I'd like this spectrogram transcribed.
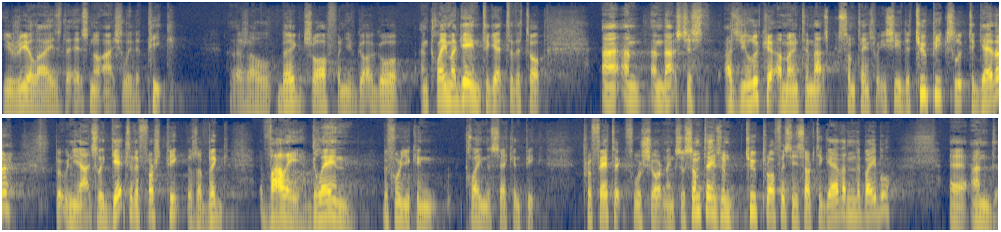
you realize that it's not actually the peak. There's a big trough, and you've got to go and climb again to get to the top. Uh, and, and that's just, as you look at a mountain, that's sometimes what you see. The two peaks look together, but when you actually get to the first peak, there's a big valley, glen, before you can climb the second peak. Prophetic foreshortening. So sometimes when two prophecies are together in the Bible, uh, and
